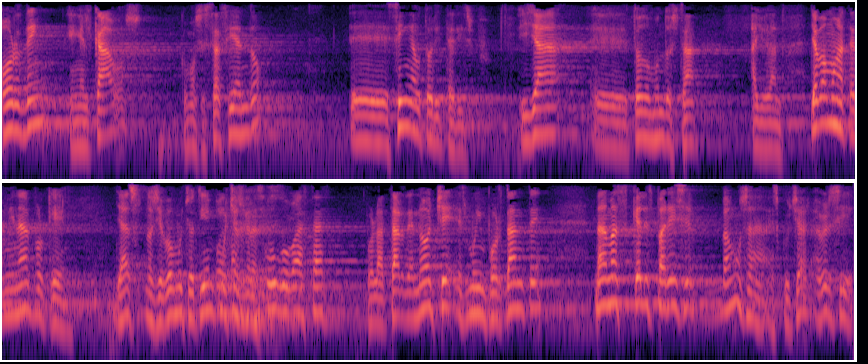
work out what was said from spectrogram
orden en el caos, como se está haciendo, eh, sin autoritarismo. Y ya eh, todo el mundo está ayudando. Ya vamos a terminar porque ya nos llevó mucho tiempo. Muchas gracias. Hugo va a estar por la tarde noche, es muy importante. Nada más, ¿qué les parece? Vamos a escuchar, a ver si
